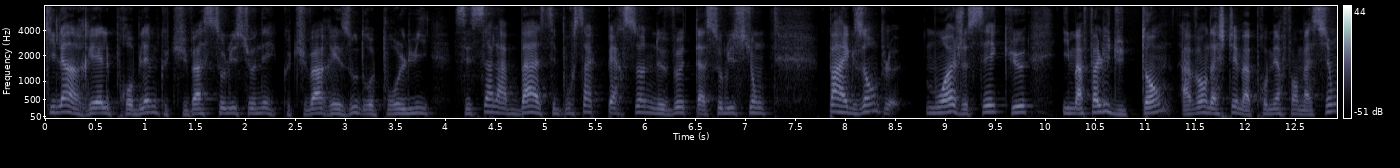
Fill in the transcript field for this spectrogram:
qu'il a un réel problème que tu vas solutionner, que tu vas résoudre pour lui. C'est ça la base, c'est pour ça que personne ne veut ta solution. Par exemple, moi, je sais que il m'a fallu du temps avant d'acheter ma première formation.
